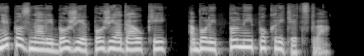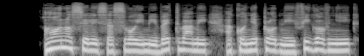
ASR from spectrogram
nepoznali Božie požiadavky a boli plní pokritectva. Honosili sa svojimi vetvami ako neplodný figovník,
